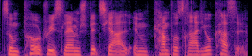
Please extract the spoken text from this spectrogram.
zum Poetry Slam Spezial im Campus Radio Kassel.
